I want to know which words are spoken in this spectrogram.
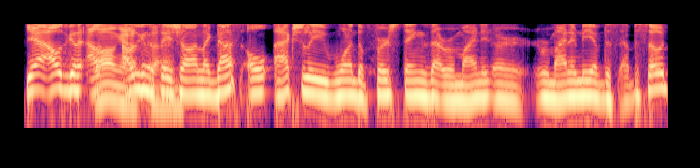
Yeah, I was gonna. I, I was gonna say. Sean, like that's actually one of the first things that reminded or reminded me of this episode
